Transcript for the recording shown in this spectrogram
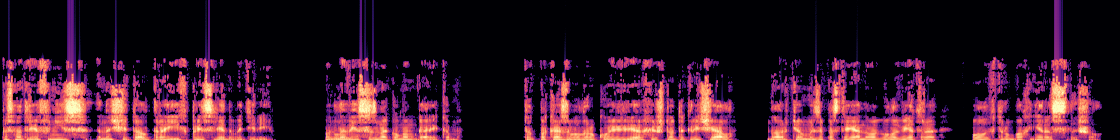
Посмотрев вниз, насчитал троих преследователей во главе со знакомым Гариком. Тот показывал рукой вверх и что-то кричал, но Артем из-за постоянного гула ветра в полых трубах не расслышал.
